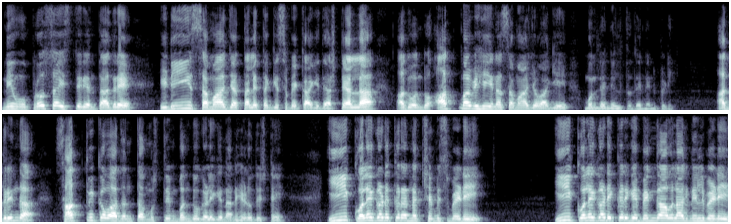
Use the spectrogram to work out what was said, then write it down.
ನೀವು ಪ್ರೋತ್ಸಾಹಿಸ್ತೀರಿ ಅಂತಾದರೆ ಇಡೀ ಸಮಾಜ ತಲೆ ತಗ್ಗಿಸಬೇಕಾಗಿದೆ ಅಷ್ಟೇ ಅಲ್ಲ, ಅದು ಒಂದು ಆತ್ಮವಿಹೀನ ಸಮಾಜವಾಗಿ ಮುಂದೆ ನಿಲ್ತದೆ, ನೆನಪಿಡಿ. ಅದರಿಂದ ಸಾತ್ವಿಕವಾದಂಥ ಮುಸ್ಲಿಂ ಬಂಧುಗಳಿಗೆ ನಾನು ಹೇಳೋದಿಷ್ಟೇ ಈ ಕೊಲೆಗಡಕರನ್ನು ಕ್ಷಮಿಸಬೇಡಿ. ಈ ಕೊಲೆಗಡಿಕರಿಗೆ ಬೆಂಗಾವಲಾಗಿ ನಿಲ್ಲಬೇಡಿ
